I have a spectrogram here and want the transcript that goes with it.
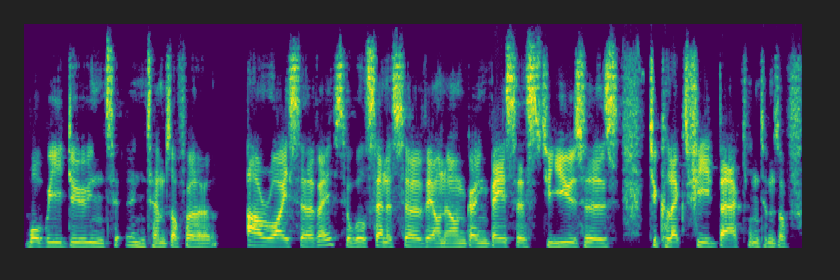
what we do in, t- in terms of a ROI survey. So we'll send a survey on an ongoing basis to users to collect feedback in terms of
